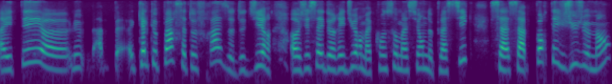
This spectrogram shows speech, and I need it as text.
a été, heu, le a p quelque part, cette phrase de dire: «Oh, j'essaye de réduire ma consommation de plastique», ça ça portait jugement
